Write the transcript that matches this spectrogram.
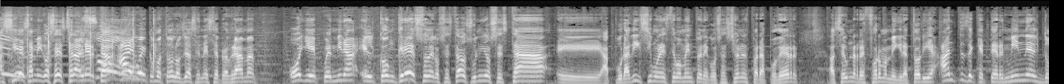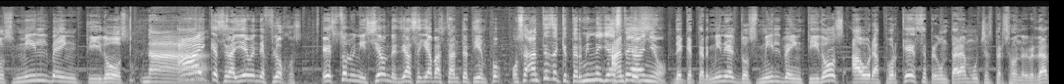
Así es, amigos, esta es la alerta. Ay, güey, como todos los días en este programa. Oye, pues mira, el Congreso de los Estados Unidos está eh, apuradísimo en este momento de negociaciones para poder hacer una reforma migratoria antes de que termine el 2022. Nah. ¡Ay, que se la lleven de flojos! Esto lo iniciaron desde hace ya bastante tiempo. O sea, antes de que termine ya antes este año. De que termine el 2022. Ahora, ¿por qué? Se preguntarán muchas personas, ¿verdad?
